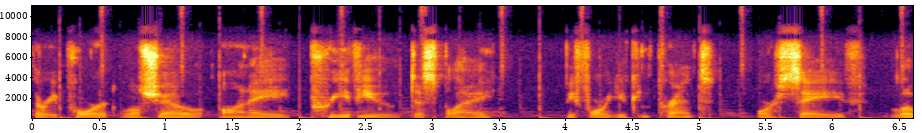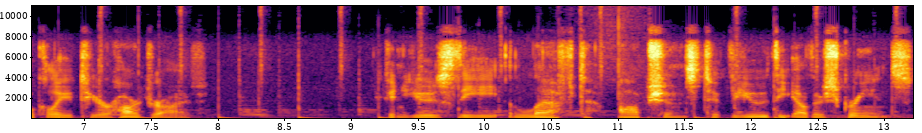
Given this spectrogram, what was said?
The report will show on a preview display before you can print or save locally to your hard drive can use the left options to view the other screens.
